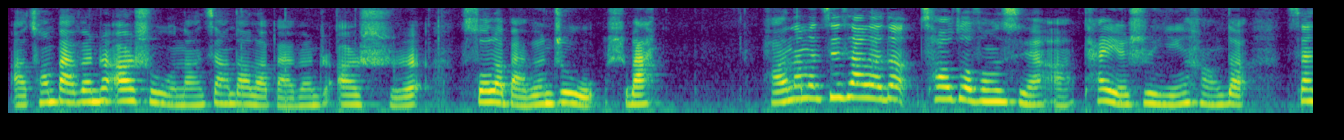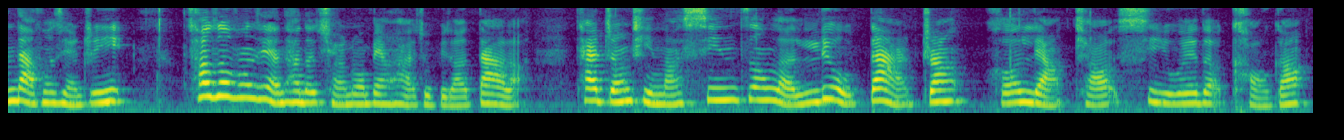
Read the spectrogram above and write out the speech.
啊，从百分之二十五呢降到了百分之二十，缩了百分之五，是吧？好，那么接下来的操作风险啊，它也是银行的三大风险之一。操作风险它的权重变化就比较大了，它整体呢新增了六大章和两条细微的考纲，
